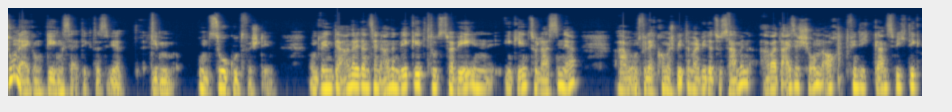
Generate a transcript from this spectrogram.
Zuneigung gegenseitig, dass wir eben uns so gut verstehen. Und wenn der andere dann seinen anderen Weg geht, tut es zwar weh, ihn, ihn gehen zu lassen, ja, ähm, und vielleicht kommen wir später mal wieder zusammen, aber da ist es schon auch, finde ich, ganz wichtig,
